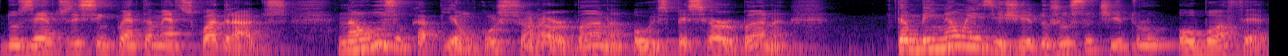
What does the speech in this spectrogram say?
250 metros quadrados. Na uso capião constitucional urbana ou especial urbana, também não é exigido justo título ou boa-fé.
